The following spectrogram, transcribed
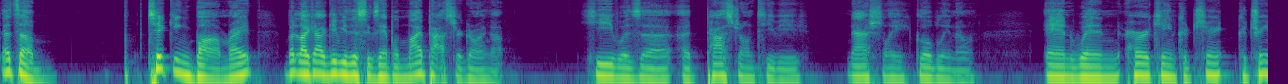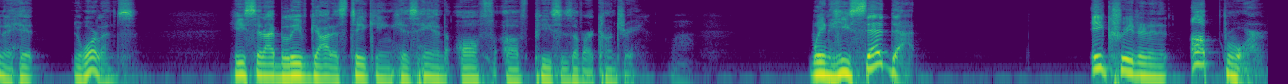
that's a ticking bomb, right? But like I'll give you this example. My pastor growing up, he was a, a pastor on TV, nationally, globally known. And when Hurricane Katrina hit New Orleans, he said, I believe God is taking his hand off of pieces of our country. Wow. When he said that, it created an uproar.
